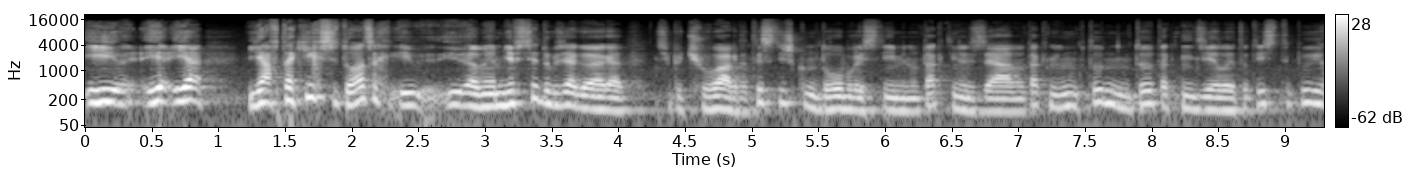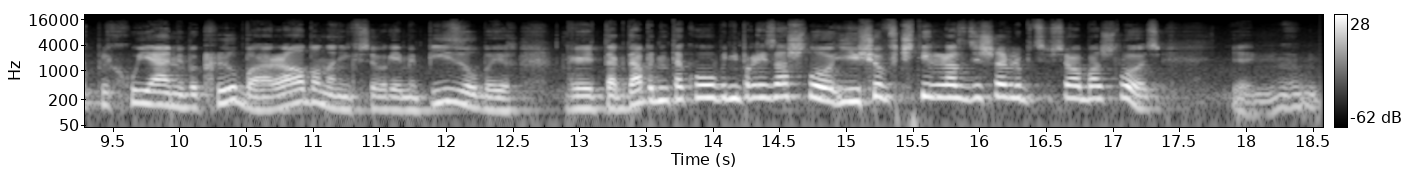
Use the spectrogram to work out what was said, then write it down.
и я, я, я в таких ситуациях, и, и, а мне все друзья говорят, типа, чувак, да ты слишком добрый с ними, ну так нельзя, ну так ну, никто, никто так не делает. Вот если ты бы их хуями бы крыл бы, орал бы на них все время, пиздил бы их, говорит, тогда бы ни такого бы не произошло, и еще в четыре раза дешевле бы все обошлось. Я, ну,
